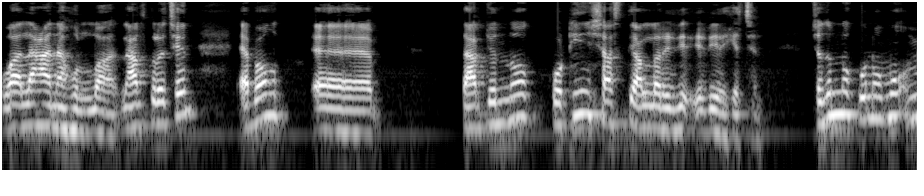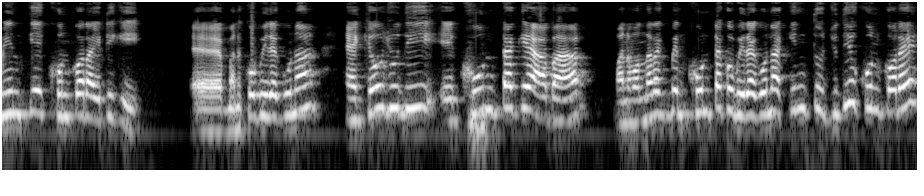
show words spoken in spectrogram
ওয়া লাআনাহুল্লাহ লানত করেছেন এবং তার জন্য কঠিন শাস্তি আল্লাহ রেডি- রেখেছেন। সেজন্য কোনো মুমিনকে খুন করা এটি কি? মানে কবিরা গুনাহ? হ্যাঁ কেউ যদি এই খুনটাকে আবার মানে মনে রাখবেন খুনটা কবিরা গুনাহ, কিন্তু যদিও খুন করে,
